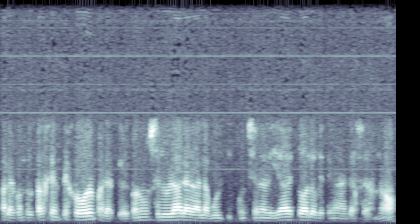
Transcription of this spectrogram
para contratar gente joven para que con un celular haga la multifuncionalidad de todo lo que tengan que hacer, ¿no?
